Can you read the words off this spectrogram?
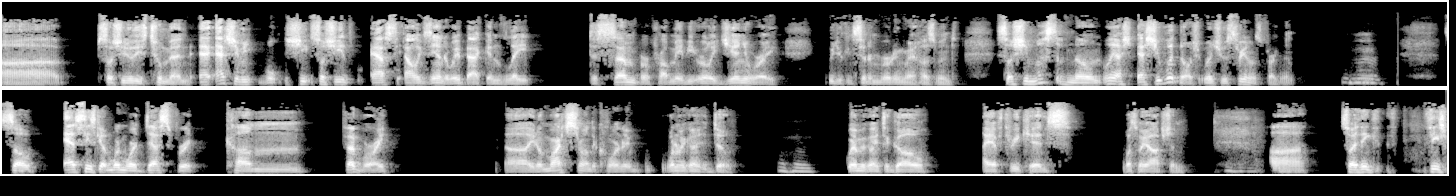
Uh, so she knew these two men. Actually, well, she so she asked Alexander way back in late December, probably maybe early January, would you consider murdering my husband? So she must have known. Well, as she would know when she was three months pregnant. Mm-hmm. So as things got more and more desperate, come February, uh, you know, March is around the corner. What am I going to do? Mm-hmm. Where am I going to go? I have three kids. What's my option? Mm-hmm. Uh, so I think things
